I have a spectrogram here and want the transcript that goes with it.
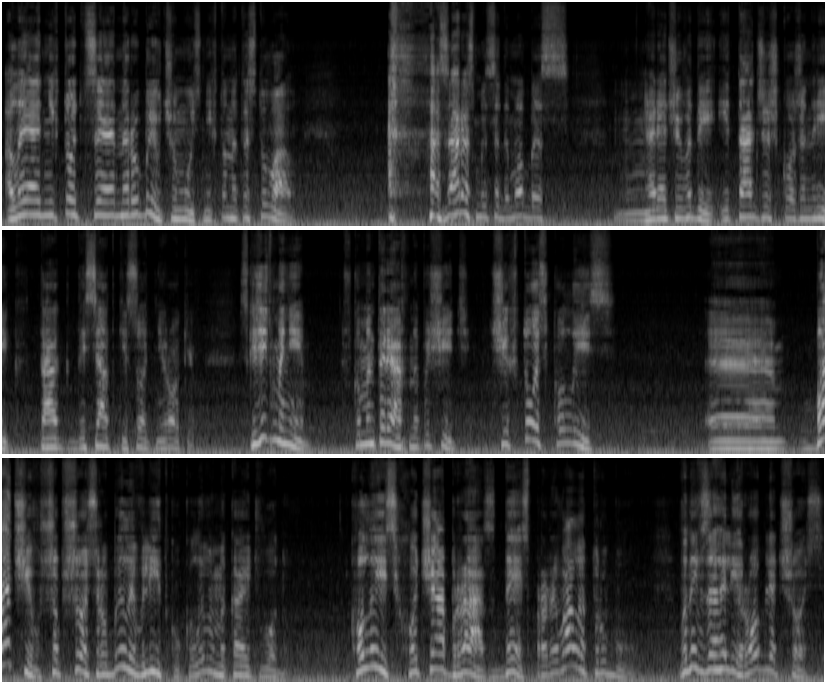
Але ніхто це не робив чомусь, ніхто не тестував. А зараз ми сидимо без гарячої води. І так же ж кожен рік, так десятки, сотні років. Скажіть мені в коментарях напишіть, чи хтось колись е, бачив, щоб щось робили влітку, коли вимикають воду. Колись хоча б раз десь проривала трубу, вони взагалі роблять щось,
